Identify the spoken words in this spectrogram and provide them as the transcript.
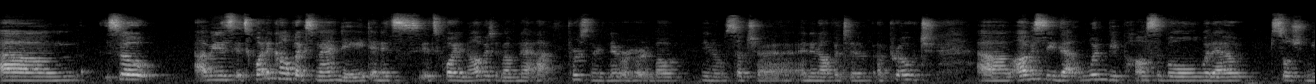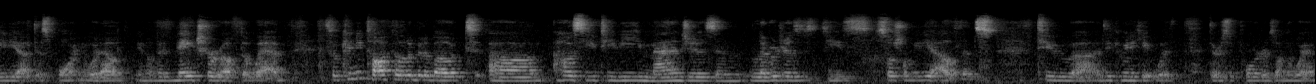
Um, so, I mean, it's, it's quite a complex mandate, and it's it's quite innovative. I've I personally never heard about you know such a, an innovative approach. Um, obviously, that wouldn't be possible without social media at this point, without you know the nature of the web. So, can you talk a little bit about um, how CUTV manages and leverages these social media outlets to uh, to communicate with their supporters on the web?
